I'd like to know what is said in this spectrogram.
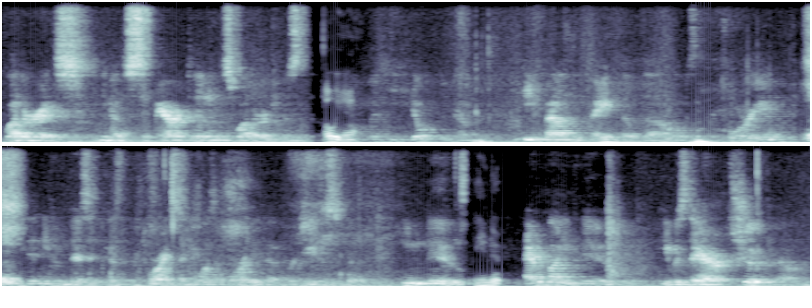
Whether it's, you know, the Samaritans, whether it was oh yeah, when he healed them, he found the faith of the, what was the Praetorian. He didn't even visit because the Praetorian said he wasn't worthy of for Jesus. But he knew, he knew. everybody knew he was there, should have known,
